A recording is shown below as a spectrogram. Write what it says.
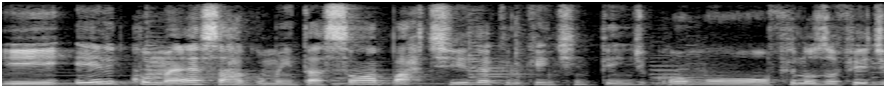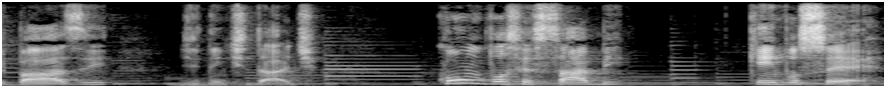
E ele começa a argumentação a partir daquilo que a gente entende como filosofia de base de identidade. Como você sabe quem você é?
